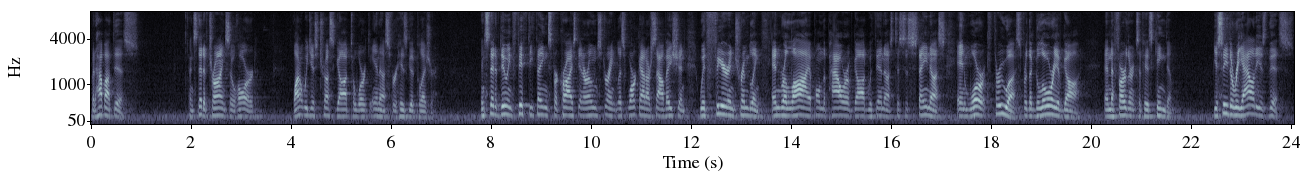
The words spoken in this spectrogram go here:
But how about this? Instead of trying so hard, why don't we just trust God to work in us for His good pleasure? Instead of doing 50 things for Christ in our own strength, let's work out our salvation with fear and trembling and rely upon the power of God within us to sustain us and work through us for the glory of God and the furtherance of His kingdom. You see, the reality is this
